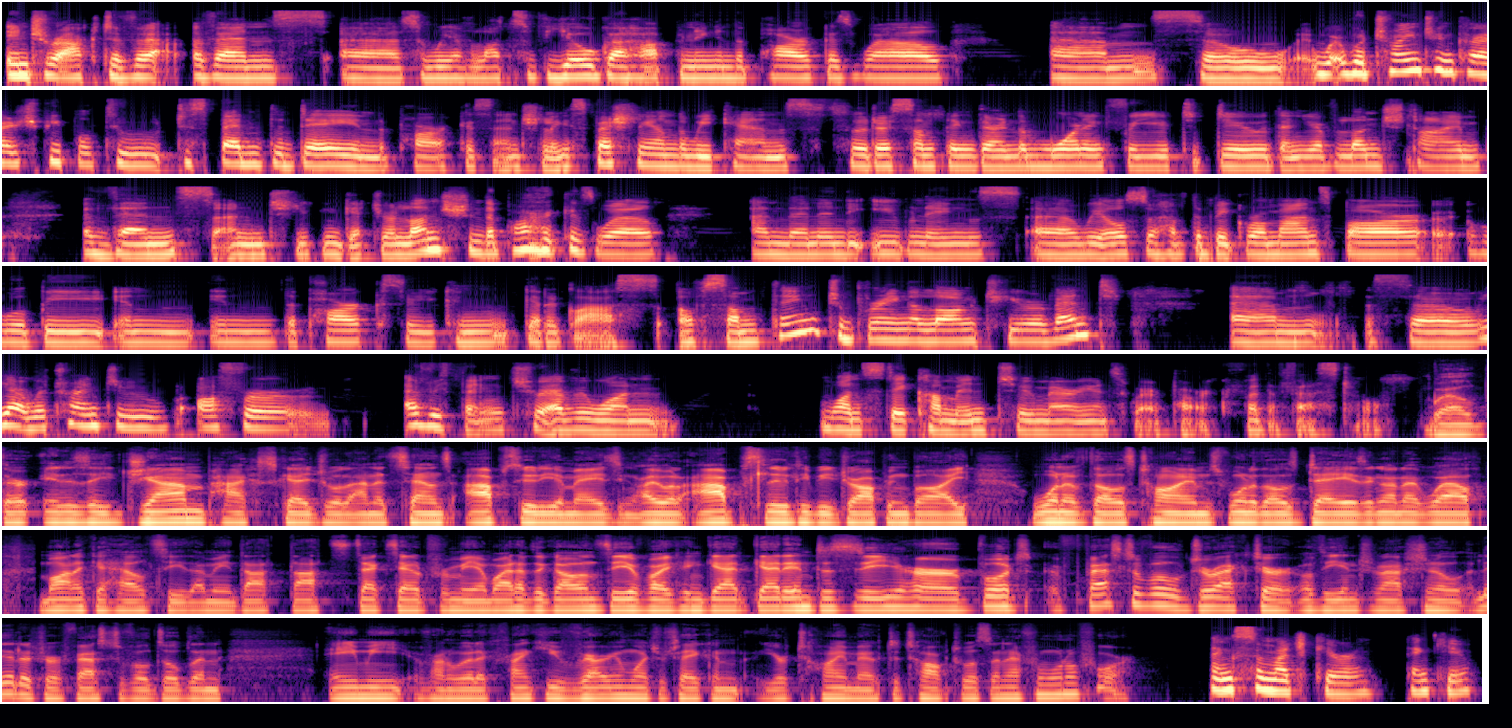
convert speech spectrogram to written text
interactive events. Uh, so we have lots of yoga happening in the park as well. Um, so we're, we're trying to encourage people to to spend the day in the park essentially, especially on the weekends. So there's something there in the morning for you to do. Then you have lunchtime events, and you can get your lunch in the park as well. And then in the evenings, uh, we also have the big romance bar uh, who will be in in the park, so you can get a glass of something to bring along to your event. Um, so yeah, we're trying to offer everything to everyone once they come into Merrion Square Park for the festival. Well, there it is a jam-packed schedule and it sounds absolutely amazing. I will absolutely be dropping by one of those times, one of those days. I'm gonna well, Monica Heisey, I mean that that sticks out for me. I might have to go and see if I can get get in to see her. But festival director of the International Literature Festival Dublin, Aimee Van Wylick, thank you very much for taking your time out to talk to us on FM 104. Thanks so much, Kieran. Thank you.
